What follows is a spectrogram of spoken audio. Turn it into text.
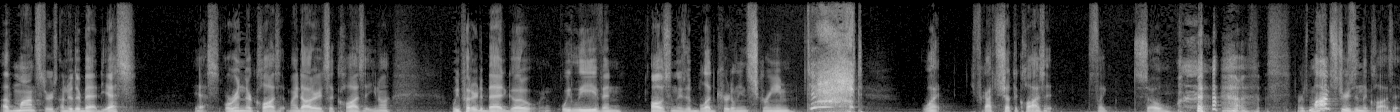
of monsters under their bed. Yes? Yes. Or in their closet. My daughter, it's a closet. You know, we put her to bed, go, we leave, and all of a sudden there's a blood curdling scream. Dad! What? You forgot to shut the closet. It's like, so? there's monsters in the closet.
